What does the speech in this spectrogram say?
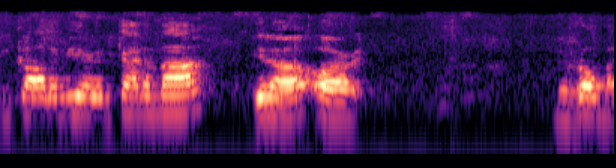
we call them here in Panama, you know, or the Roma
